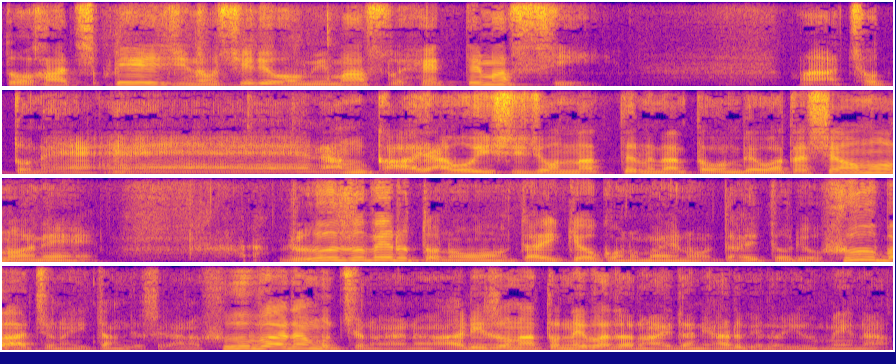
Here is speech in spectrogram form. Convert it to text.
と、8ページの資料を見ますと減ってますし、まあちょっとね、えー、なんか危うい市場になってるなと。んで、私は思うのはね、ルーズベルトの大恐慌の前の大統領、フーバーっていうのがいたんですよ。あの、フーバーダムっていうのはあの、アリゾナとネバダの間にあるけど有名な。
